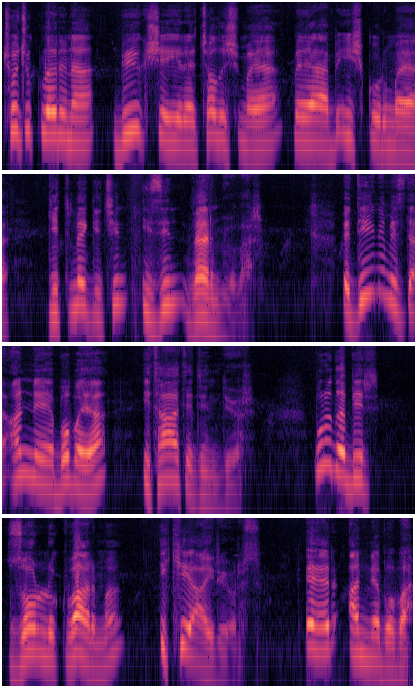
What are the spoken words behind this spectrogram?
Çocuklarına büyük şehire çalışmaya veya bir iş kurmaya gitmek için izin vermiyorlar. E dinimizde anneye babaya itaat edin diyor. Burada bir zorluk var mı? İkiye ayırıyoruz. Eğer anne baba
